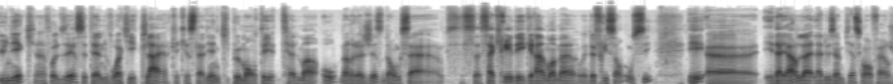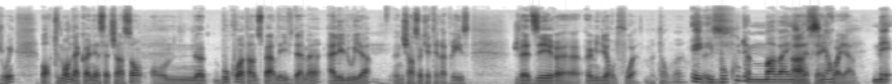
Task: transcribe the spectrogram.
unique, il faut le dire. C'était une voix qui est claire, qui est cristalline, qui peut monter tellement haut dans le registre. Donc, ça, ça, crée des grands moments de frisson aussi. Et, euh, et d'ailleurs, la, la deuxième pièce qu'on va faire jouer, bon, tout le monde la connaît, cette chanson. On a beaucoup entendu parler, évidemment. Alléluia, une chanson qui a été reprise, je vais dire, euh, un million de fois, mettons. hein. Et, C'est- et beaucoup de mauvaises Ah, c'est versions. incroyable. Mais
